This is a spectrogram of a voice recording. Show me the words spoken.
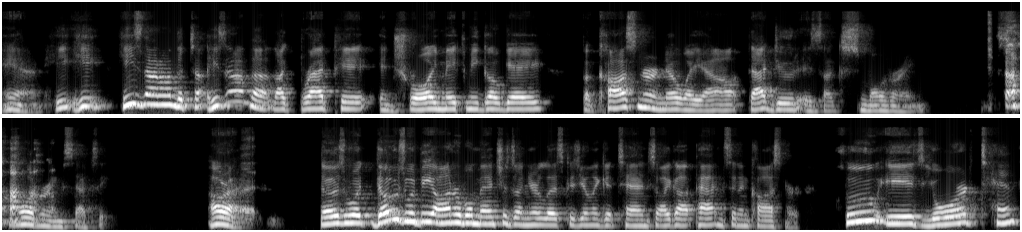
man, he he he's not on the t- he's not on the like Brad Pitt and Troy make me go gay, but Costner and No Way Out, that dude is like smoldering, smoldering sexy. All right. Those would those would be honorable mentions on your list because you only get 10. So I got Pattinson and Costner. Who is your 10th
